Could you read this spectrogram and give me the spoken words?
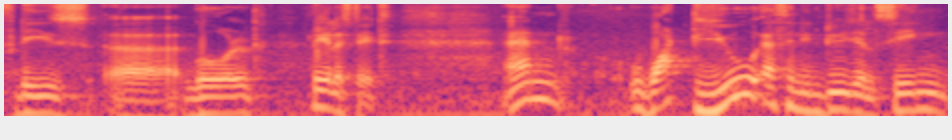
FDs, gold, real estate, and what you as an individual seeing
